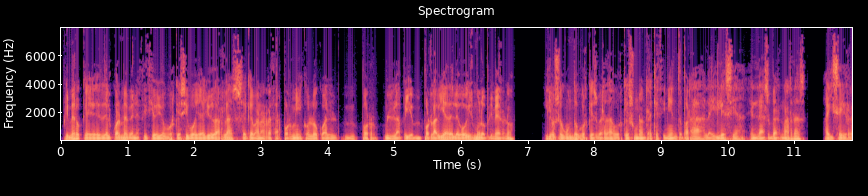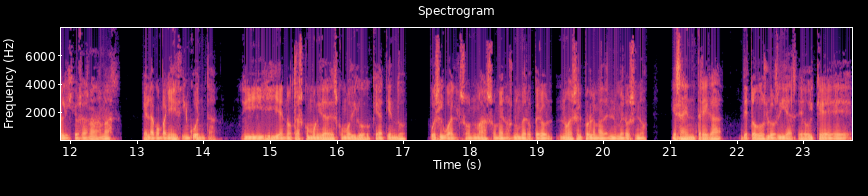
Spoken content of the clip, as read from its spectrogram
primero que del cual me beneficio yo, porque si voy a ayudarlas sé que van a rezar por mí, con lo cual mm, por la, por la vía del egoísmo lo primero, ¿no? Y lo segundo porque es verdad, porque es un enriquecimiento para la iglesia. En las Bernardas hay seis religiosas nada más. En la compañía hay cincuenta. Y, y en otras comunidades, como digo, que atiendo, pues igual son más o menos número, pero no es el problema del número, sino esa entrega de todos los días. ¿eh? Hoy que,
